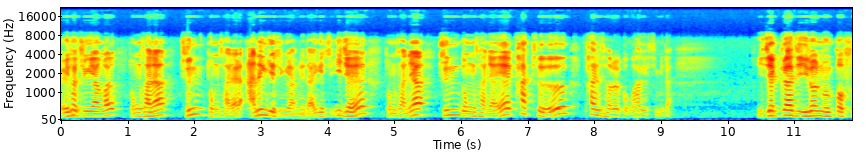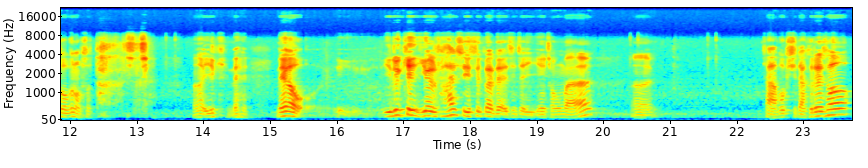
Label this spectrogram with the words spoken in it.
여기서 중요한 건 동사나 준 동사를 아는 게 중요합니다. 알겠지? 이제 동사냐, 준 동사냐의 파트 판서를 보고 하겠습니다. 이제까지 이런 문법 수업은 없었다. 진짜. 어, 이렇게 내, 내가 어, 이- 이렇게 이걸 다 할 수 있을까? 내가 진짜 이- 정말 어, 자 봅시다. 그래서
